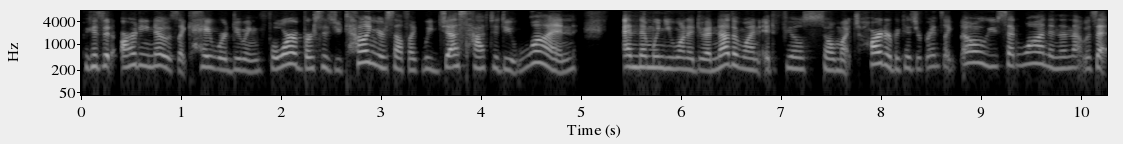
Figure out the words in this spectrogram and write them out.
because it already knows, like, hey, we're doing four versus you telling yourself, like, we just have to do one. And then when you want to do another one, it feels so much harder because your brain's like, no, you said one, and then that was it.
